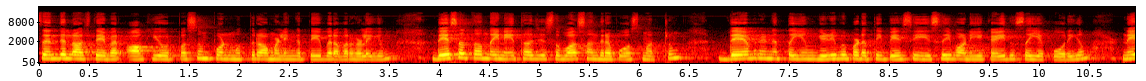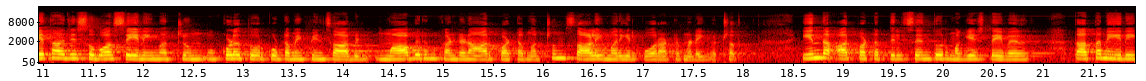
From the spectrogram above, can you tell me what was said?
செந்தில்ராஜ் தேவர் ஆகியோர் பசும்பொன் முத்துராமலிங்க தேவர் அவர்களையும் தேசத்தந்தை நேதாஜி சுபாஷ் சந்திர போஸ் மற்றும் தேவரினத்தையும் இழிவுபடுத்தி பேசி இசைவாணியை கைது செய்ய கோரியும் நேதாஜி சுபாஷ் சேனை மற்றும் முக்குளத்தோர் கூட்டமைப்பின் சார்பில் மாபெரும் கண்டன ஆர்ப்பாட்டம் மற்றும் சாலை மறியல் போராட்டம் நடைபெற்றது. இந்த ஆர்ப்பாட்டத்தில் செந்தூர் மகேஷ் தேவர் தத்தநேரி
